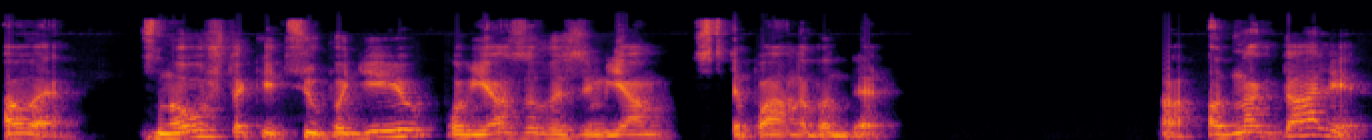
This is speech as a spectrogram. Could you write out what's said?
Але знову ж таки цю подію пов'язали з ім'ям Степана Бандери. Однак далі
